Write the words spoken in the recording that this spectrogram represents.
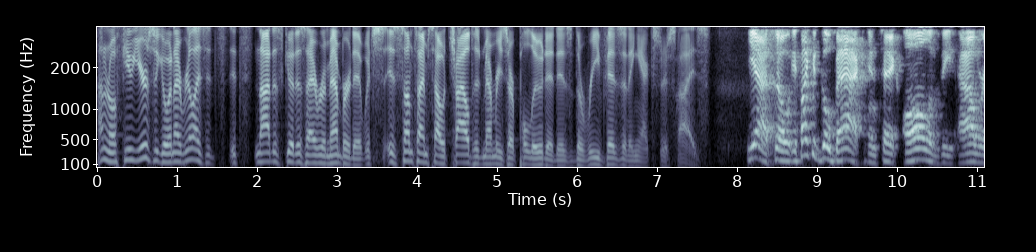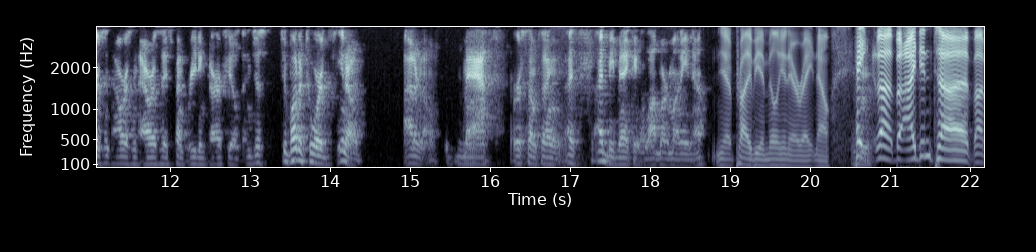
I don't know a few years ago, and I realized it's it's not as good as I remembered it, which is sometimes how childhood memories are polluted. Is the revisiting exercise. Yeah, so if I could go back and take all of the hours and hours and hours I spent reading Garfield and just devote it towards, you know, I don't know, math or something, I, would be making a lot more money now. Yeah, probably be a millionaire right now. Mm-hmm. Hey, uh, but I didn't. Uh, I,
